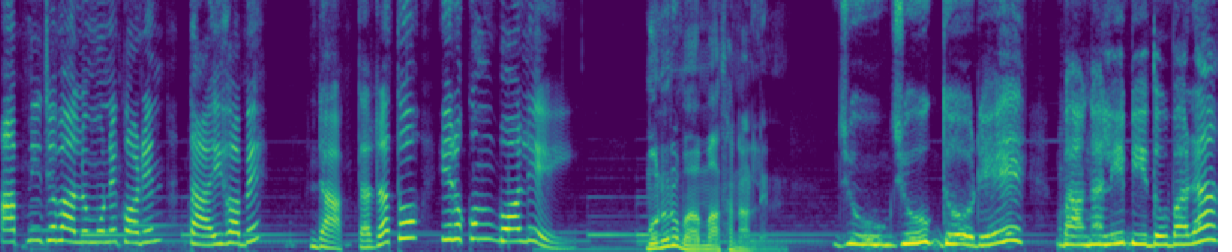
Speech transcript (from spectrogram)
আপনি যা ভালো মনে করেন তাই হবে। ডাক্তাররা তো এরকম বলেই। মনোরমা মাথা নাড়লেন। যুগ যুগ ধরে বাঙালি বিধবারা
